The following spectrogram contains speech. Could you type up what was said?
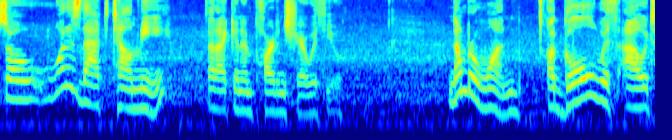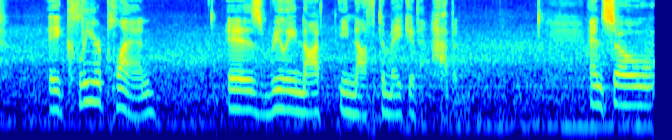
So, what does that tell me that I can impart and share with you? Number one, a goal without a clear plan is really not enough to make it happen. And so,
